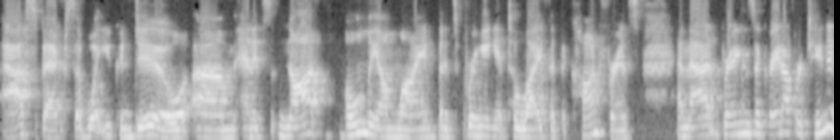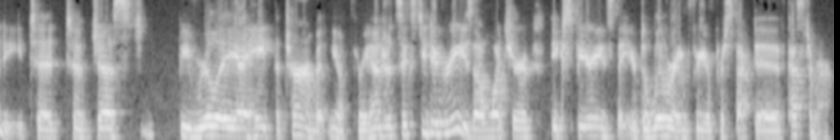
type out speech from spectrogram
aspects of what you can do. Um, and it's not only online, but it's bringing it to life at the conference. And that brings a great opportunity to, to just be really I hate the term, but you know 360 degrees on what you're the experience that you're delivering for your prospective customer.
